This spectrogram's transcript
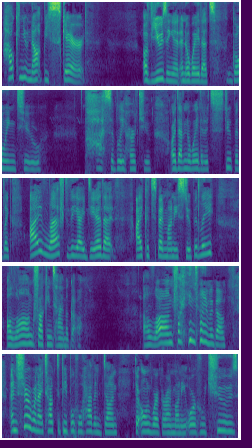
How can you not be scared of using it in a way that's going to possibly hurt you or that in a way that it's stupid? Like, I left the idea that I could spend money stupidly a long fucking time ago. A long fucking time ago. And sure, when I talk to people who haven't done their own work around money or who choose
